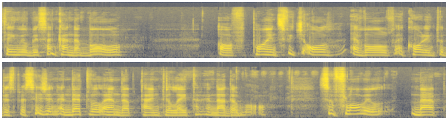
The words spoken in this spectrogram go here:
thing will be some kind of ball of points which all evolve according to this precision, and that will end up time till later another ball. So flow will map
